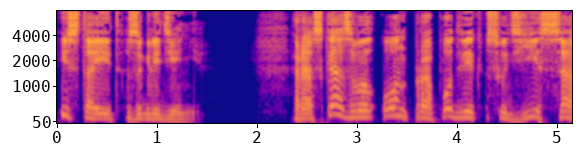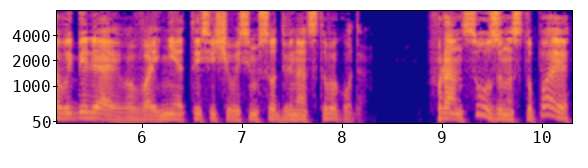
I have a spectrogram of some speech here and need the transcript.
и стоит загляденье. Рассказывал он про подвиг судьи Савы Беляева в войне 1812 года. Французы, наступая,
